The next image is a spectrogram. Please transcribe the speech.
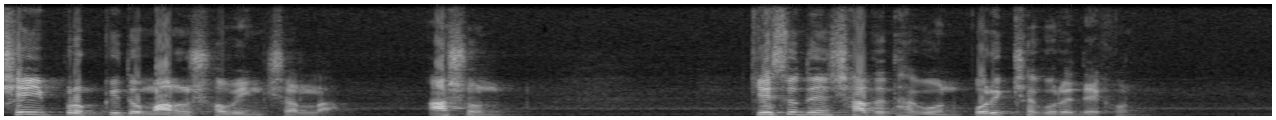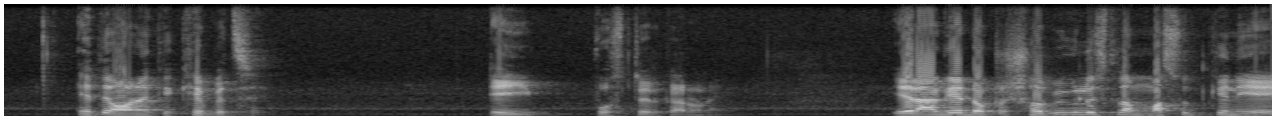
সেই প্রকৃত মানুষ হবে ইনশাল্লাহ। আসুন, কিছুদিন সাথে থাকুন, পরীক্ষা করে দেখুন। এতে অনেকে খেপেছে এই পোস্টের কারণে। এর আগে ডক্টর শফিকুল ইসলাম মাসুদকে নিয়ে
